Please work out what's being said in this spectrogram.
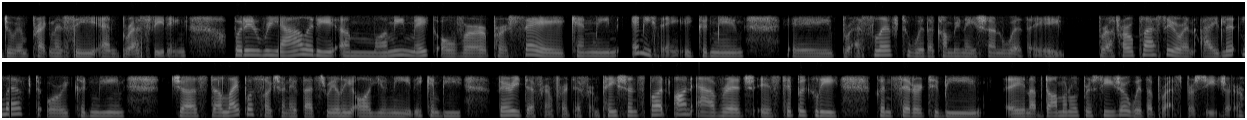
during pregnancy and breastfeeding. But in reality, a mommy makeover per se can mean anything. It could mean a breast lift with a combination with a blepharoplasty or an eyelid lift, or it could mean just a liposuction if that's really all you need. It can be very different for different patients, but on average is typically considered to be an abdominal procedure with a breast procedure.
